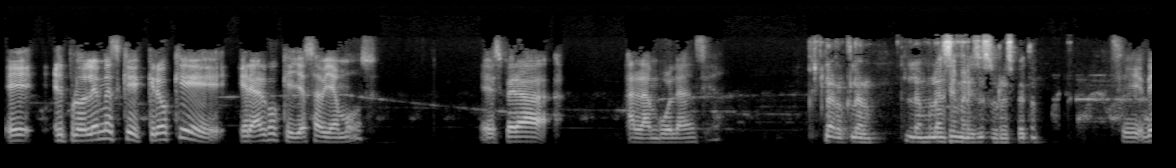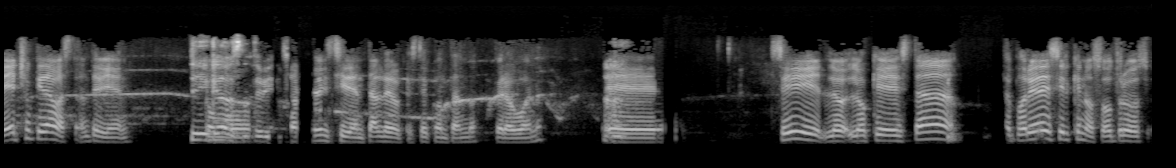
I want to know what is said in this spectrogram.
Eh, el problema es que creo que era algo que ya sabíamos. Espera a la ambulancia. Claro, claro. La ambulancia merece su respeto. Sí, de hecho queda bastante bien. Sí, queda bastante bien. incidental de lo que estoy contando, pero bueno. Eh, sí, lo, lo que está, se podría decir que nosotros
